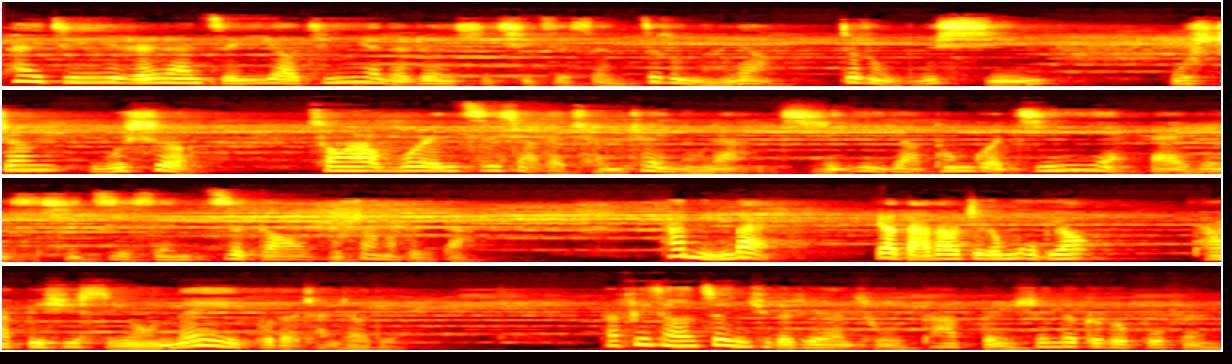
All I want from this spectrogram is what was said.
太极仍然执意要经验的认识其自身，这种能量，这种无形、无声、无色。从而无人知晓的纯粹能量，执意要通过经验来认识其自身至高无上的伟大。他明白，要达到这个目标，他必须使用内部的参照点。他非常正确的推断出，它本身的各个部分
